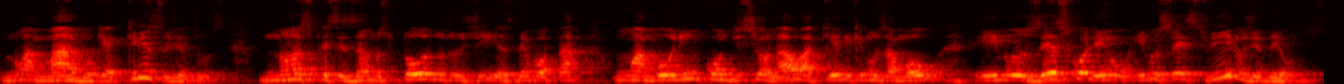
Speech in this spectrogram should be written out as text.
no amado que é Cristo Jesus. Nós precisamos todos os dias devotar um amor incondicional àquele que nos amou e nos escolheu e nos fez filhos de Deus.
